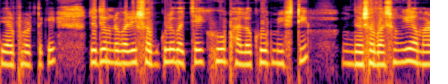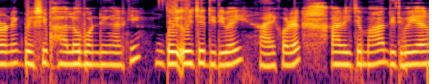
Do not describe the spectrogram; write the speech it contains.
বিয়ার পর থেকে। যদি আমরা বাড়ির সবগুলো বাচ্চাই খুব ভালো, খুব মিষ্টি। তো সবার সঙ্গেই আমার অনেক বেশি ভালো বন্ডিং আর কি। তো ওই যে দিদিভাই, হাই করেন। আর এই যে মা, দিদিভাই আর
